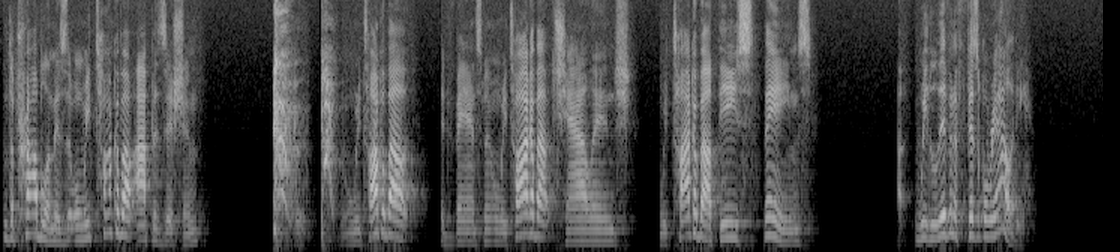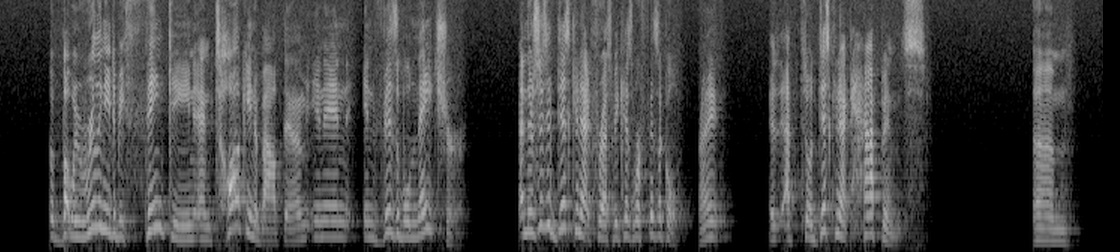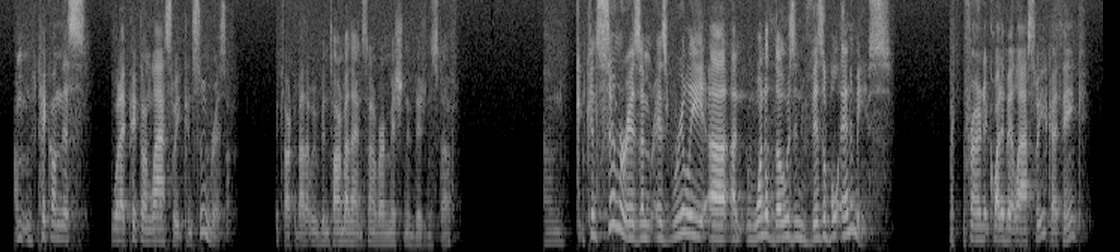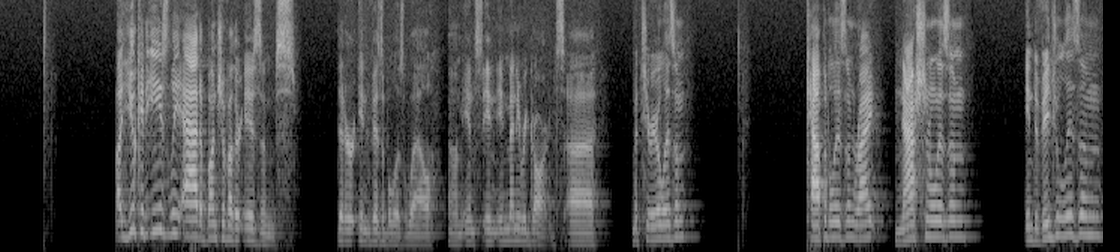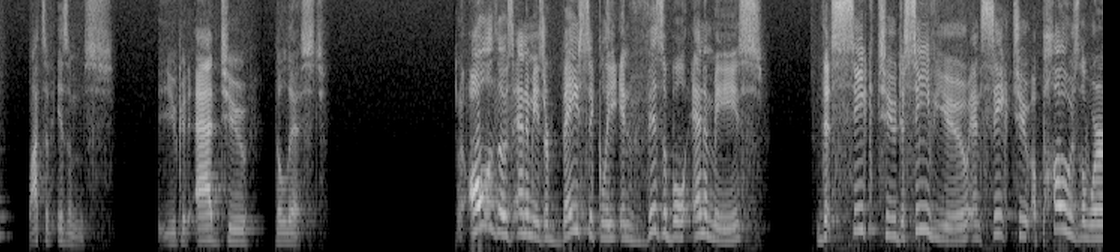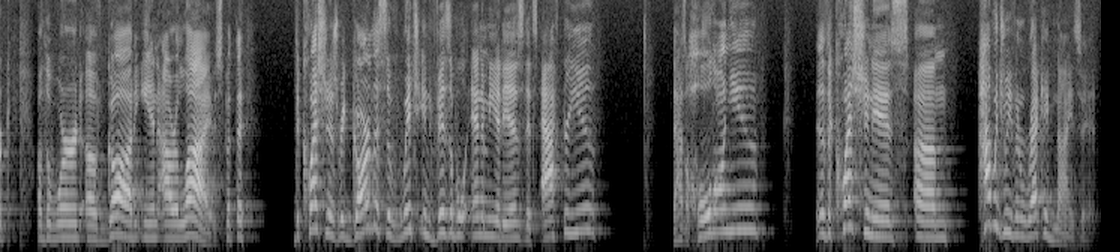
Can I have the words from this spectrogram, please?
The problem is that when we talk about opposition, when we talk about advancement, when we talk about challenge, we talk about these things, we live in a physical reality. But we really need to be thinking and talking about them in an invisible nature. And there's just a disconnect for us because we're physical, right? So disconnect happens. Um, I'm going to pick on this, what I picked on last week consumerism. We talked about that. We've been talking about that in some of our mission and vision stuff. Um, consumerism is really uh, one of those invisible enemies. I confronted it quite a bit last week, I think. Uh, you could easily add a bunch of other isms that are invisible as well um, in, in, in, many regards. Uh, materialism, capitalism, right? Nationalism, individualism, Lots of isms you could add to the list. All of those enemies are basically invisible enemies that seek to deceive you and seek to oppose the work of the Word of God in our lives. But the, the question is regardless of which invisible enemy it is that's after you, that has a hold on you, the question is um, how would you even recognize it?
